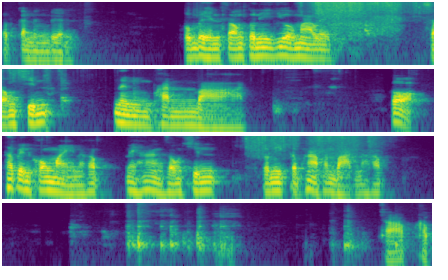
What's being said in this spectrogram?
รับประกันหนึ่งเดือน ผมไปเห็นซองตัวนี้ยั่วมากเลยสองชิ้นหนึ่งพันบาท ก็ถ้าเป็นของใหม่นะครับ ในห้างสองชิ้นตัวนี้เกือบห้าพันบาทนะครับชาร์ปครับ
